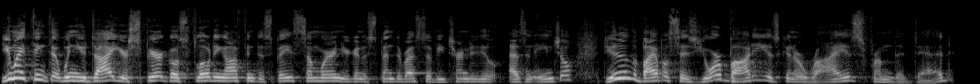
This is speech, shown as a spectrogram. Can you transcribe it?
You might think that when you die, your spirit goes floating off into space somewhere and you're going to spend the rest of eternity as an angel. Do you know the Bible says your body is going to rise from the dead?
